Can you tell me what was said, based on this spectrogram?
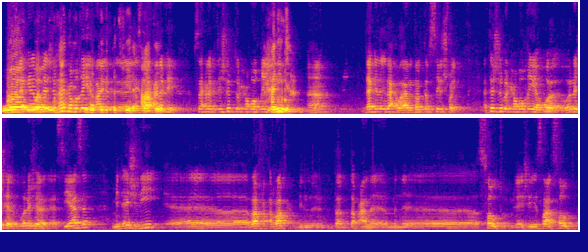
وهذه الحقوقية في صحيح في تجربته الحقوقية. حنينه ها لكن لحظه أنا ضربت تفصيل شوي. التجربة الحقوقية هو ولج ولج السياسة من أجل آه، رفع الرفع طبعا من آه، صوته من أجل إيصال صوت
